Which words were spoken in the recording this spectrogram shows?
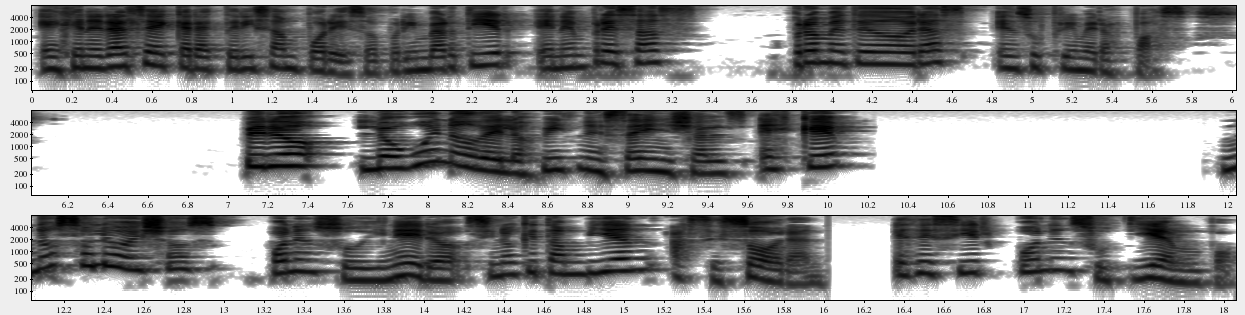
En general se caracterizan por eso, por invertir en empresas prometedoras en sus primeros pasos. Pero lo bueno de los Business Angels es que no solo ellos ponen su dinero, sino que también asesoran, es decir, ponen su tiempo.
